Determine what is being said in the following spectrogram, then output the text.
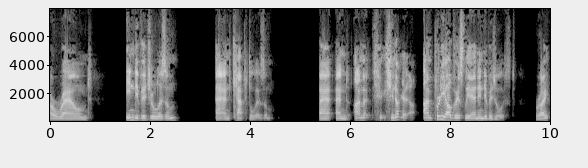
around individualism and capitalism. Uh, and I'm a, you're not gonna, I'm pretty obviously an individualist, right?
